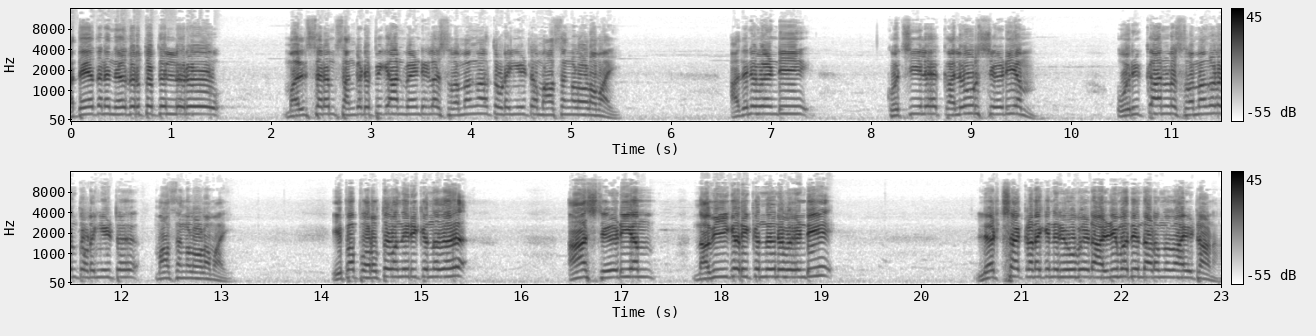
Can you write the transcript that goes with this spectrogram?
അദ്ദേഹത്തിന്റെ നേതൃത്വത്തിൽ ഒരു മത്സരം സംഘടിപ്പിക്കാൻ വേണ്ടിയുള്ള ശ്രമങ്ങൾ തുടങ്ങിയിട്ട് മാസങ്ങളോളമായി. അതിനുവേണ്ടി കൊച്ചിയിലെ കലൂർ സ്റ്റേഡിയം ഒരുക്കാനുള്ള ശ്രമങ്ങളും തുടങ്ങിയിട്ട് മാസങ്ങളോളമായി. ഇപ്പോൾ പുറത്തു വന്നിരിക്കുന്നത് ആ സ്റ്റേഡിയം നവീകരിക്കുന്നതിന് വേണ്ടി ലക്ഷക്കണക്കിന് രൂപയുടെ അഴിമതി നടന്നതായിട്ടാണ്.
